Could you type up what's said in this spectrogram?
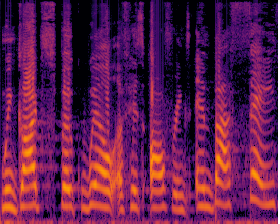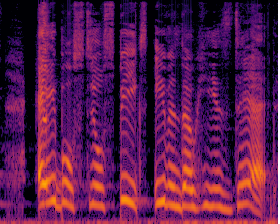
when God spoke well of his offerings. And by faith, Abel still speaks even though he is dead.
